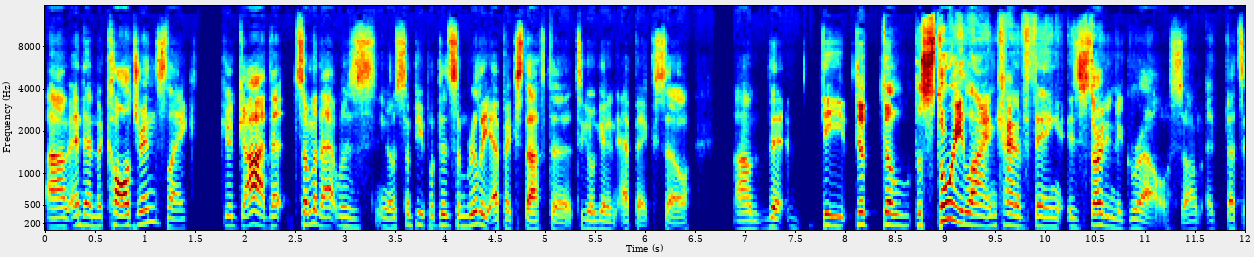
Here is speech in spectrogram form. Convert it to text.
um, and then the cauldrons like good God, that some of that was, you know, some people did some really epic stuff to to go get an epic. So um, the the the the, the storyline kind of thing is starting to grow. So um, that's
